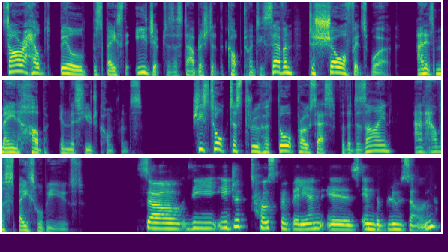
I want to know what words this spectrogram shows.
Sarah helped build the space that Egypt has established at the COP27 to show off its work and its main hub in this huge conference. She's talked us through her thought process for the design and how the space will be used. So, the Egypt Host Pavilion is in the blue zone.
